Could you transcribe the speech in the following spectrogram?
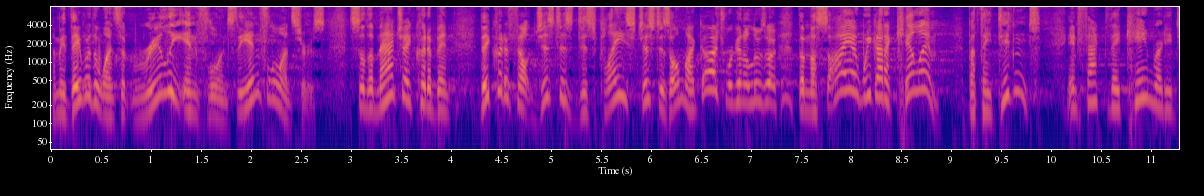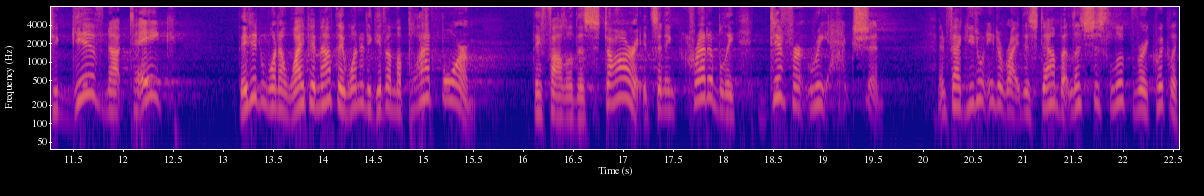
I mean, they were the ones that really influenced the influencers. So the Magi could have been, they could have felt just as displaced, just as, oh my gosh, we're going to lose our, the Messiah, we got to kill him. But they didn't. In fact, they came ready to give, not take. They didn't want to wipe him out, they wanted to give him a platform. They follow the star. It's an incredibly different reaction. In fact, you don't need to write this down, but let's just look very quickly.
